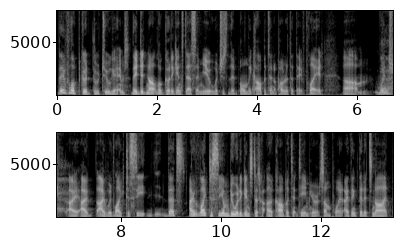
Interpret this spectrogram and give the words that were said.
They've looked good through two games. They did not look good against SMU, which is the only competent opponent that they've played. Um, which I, I I would like to see. That's I would like to see them do it against a, a competent team here at some point. I think that it's not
